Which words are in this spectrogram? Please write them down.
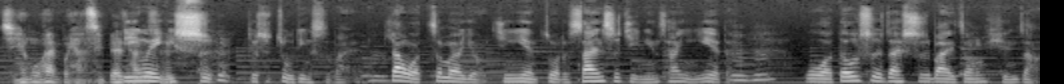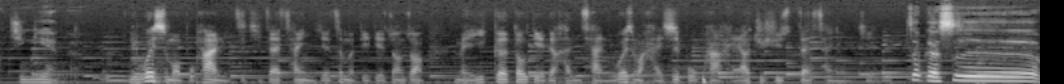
千万不要随便尝试，因为一试 就是注定失败。像我这么有经验，做了三十几年餐饮业的，我都是在失败中寻找经验的。你为什么不怕你自己在餐饮界这么跌跌撞撞，每一个都跌得很惨？你为什么还是不怕，还要继续在餐饮界？这个是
